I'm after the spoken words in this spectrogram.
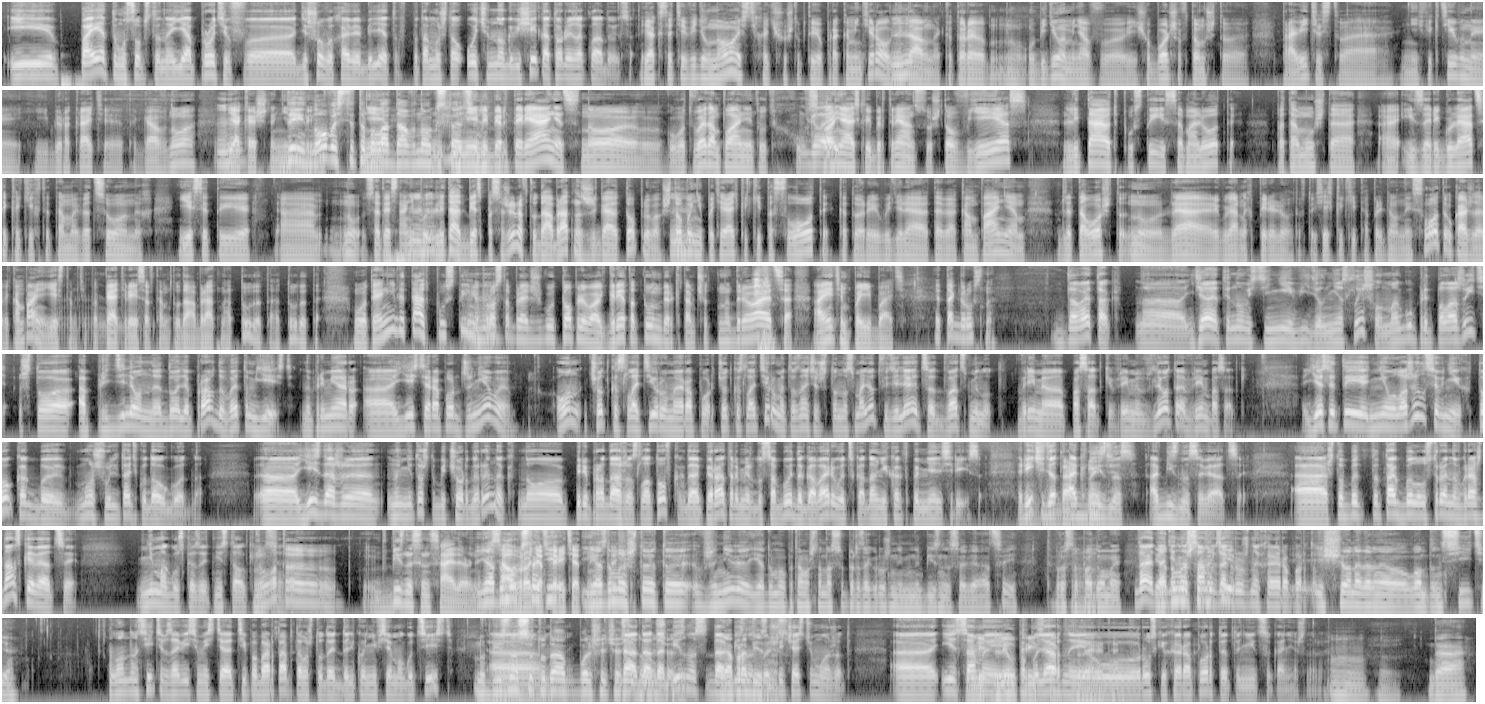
И поэтому, собственно, я против э, дешевых авиабилетов, потому что очень много вещей, которые закладываются. Я, кстати, видел новость, хочу, чтобы ты ее прокомментировал Мгм. недавно, которая ну, убедила меня в, еще больше в том, что правительство неэффективное и бюрократия это говно. Мгм. Я, конечно, не Да и либер- новость это не- была давно, кстати. не либертарианец, но э, вот в этом плане тут Говори. склоняюсь к либертарианству, что в ЕС летают пустые самолеты, потому что э, из-за регуляций каких-то там авиационных, если ты, э, ну, соответственно, они Мгм. летают без пассажиров, туда-обратно сжигают топливо, чтобы Мгм. не потерять какие-то слоты, которые выделяют авиакомпаниям для того, что, ну, для регулярных перелетов. То есть есть какие-то определенные слоты у каждой авиакомпании, есть там типа 5 рейсов там туда-обратно, оттуда-то, оттуда-то. Вот, и они летают пустыми, Мгм. просто, блядь, жгут топливо. Грета Тунберг там что-то надрывается, а этим поебать. Это так грустно. Давай так, а, я этой новости не видел, не слышал. Могу предположить, что определенная доля правды в этом есть. Например, а, есть аэропорт Женевы, он четко слотируемый аэропорт. Четко слотируемый, это значит, что на самолет выделяется 20 минут. Время посадки, время взлета, время посадки. Если ты не уложился в них, то как бы можешь улетать куда угодно. Э, Есть даже, ну не то чтобы черный рынок, но перепродажа слотов, когда операторы между собой договариваются, когда у них как-то поменялись рейсы. Речь идет о Darknet. бизнес, о бизнес-авиации. А, Чтобы это так было устроено в гражданской авиации, не могу сказать, не Ну сталкивался. вот э, в Business Insider Я написал, думаю, вроде кстати, авторитетный я думаю, источник. что это в Женеве, я думаю, потому что она супер загружена именно бизнес-авиацией. Ты просто Мгм. подумай. да, это я один думаю, из самых такие- загруженных аэропортов. Еще, наверное, Лондон-Сити. Лондон-Сити в зависимости от типа борта, потому что туда далеко не все могут сесть. Ну, бизнесы А, туда большая часть, да, да, думаю, да, сядет. бизнес, да, Я бизнес, бизнес. большей частью может. А, И самый Лил популярный туда у русских аэропорт это Ницца, конечно же. Мгм. Да.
